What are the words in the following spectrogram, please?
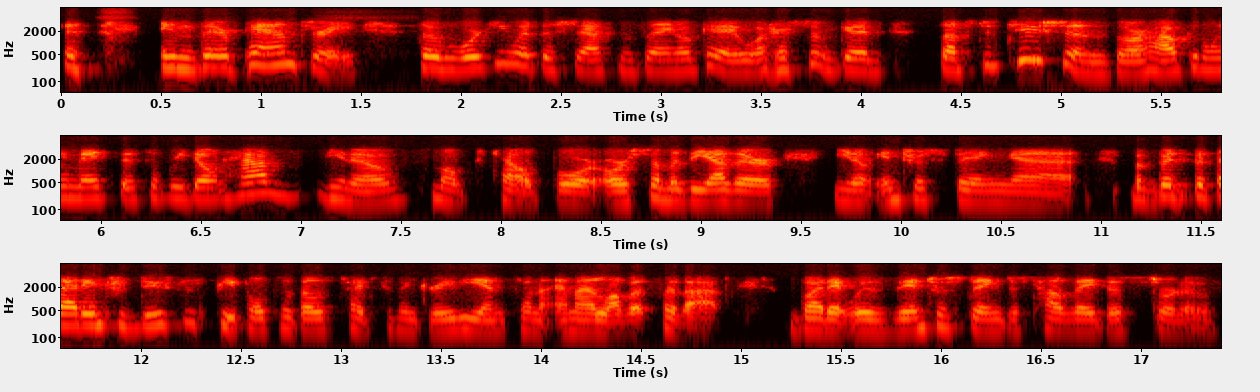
in their pantry. So working with the chefs and saying, okay, what are some good substitutions, or how can we make this if we don't have, you know, smoked kelp, or or some of the other, you know, interesting. Uh, but but but that introduces people to those types of ingredients, and and I love it for that. But it was interesting just how they just sort of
